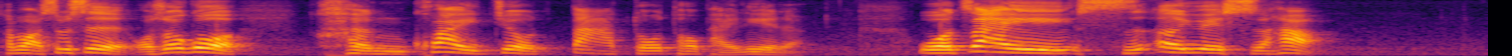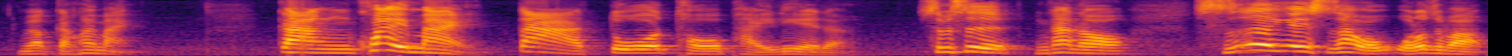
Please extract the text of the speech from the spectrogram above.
好不好？是不是？我说过，很快就大多头排列了。我在十二月十号，你要赶快买，赶快买，大多头排列了。是不是？你看哦，十二月十号，我我说什么？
